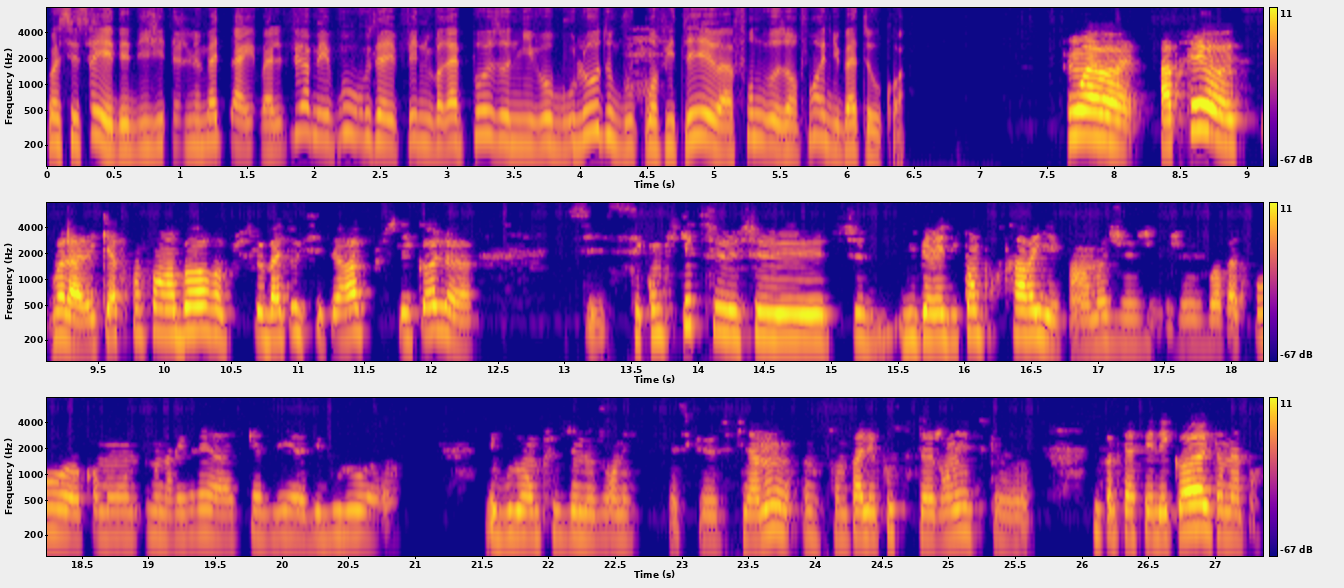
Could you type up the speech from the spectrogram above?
Ouais, c'est ça, il y a des digital nomades qui arrivent à le faire, mais vous, vous avez fait une vraie pause au niveau boulot, donc vous profitez à fond de vos enfants et du bateau, quoi. Ouais, ouais, ouais. Après, voilà, les quatre enfants à bord, plus le bateau, etc., plus l'école, c'est compliqué de se, se, se, libérer du temps pour travailler. Enfin, moi, je, je, je vois pas trop comment on, arriverait à caser des boulots, des boulots en plus de nos journées. Parce que finalement, on ne tourne pas les pauses toute la journée, parce que une fois que tu as fait l'école, tu en as pour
